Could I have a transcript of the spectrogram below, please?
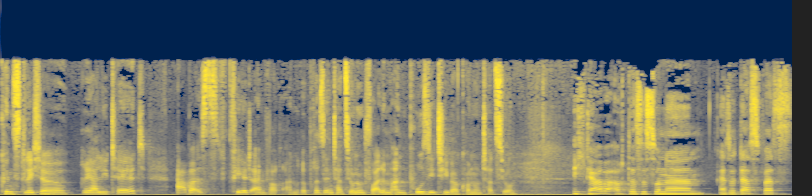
künstliche mhm. Realität. Aber es fehlt einfach an Repräsentation und vor allem an positiver Konnotation. Ich glaube auch, dass es so eine, also das, was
